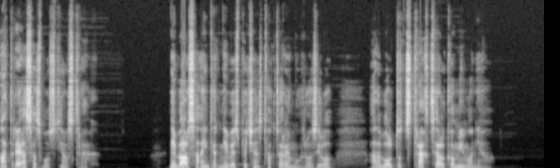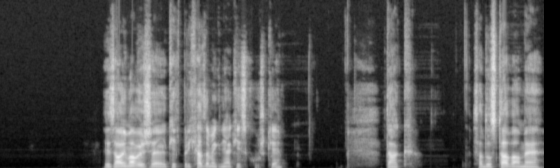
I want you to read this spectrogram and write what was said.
A Treja sa zmocnil strach. Nebal sa ani tak nebezpečenstva, ktoré mu hrozilo, ale bol to strach celkom mimo neho. Je zaujímavé, že keď prichádzame k nejakej skúške, tak sa dostávame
